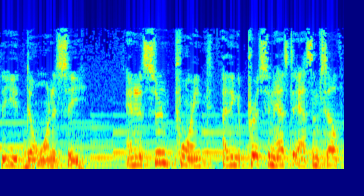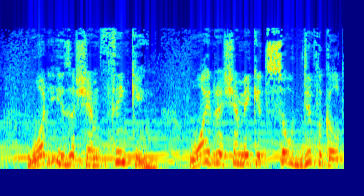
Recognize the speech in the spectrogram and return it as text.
that you don't want to see. And at a certain point, I think a person has to ask himself, what is Hashem thinking? Why did Hashem make it so difficult?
